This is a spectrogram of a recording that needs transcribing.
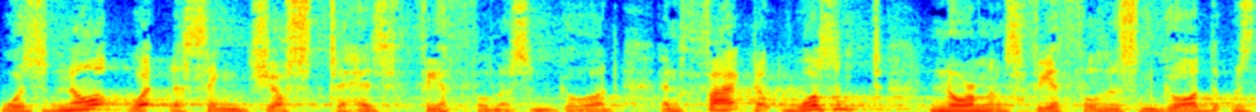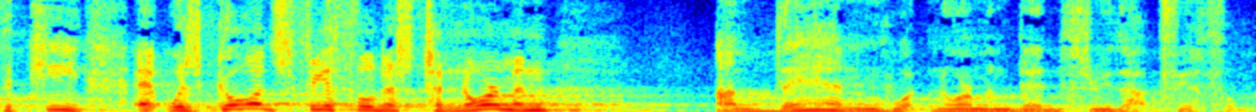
was not witnessing just to his faithfulness in God. In fact, it wasn't Norman's faithfulness in God that was the key. It was God's faithfulness to Norman and then what Norman did through that faithfulness.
